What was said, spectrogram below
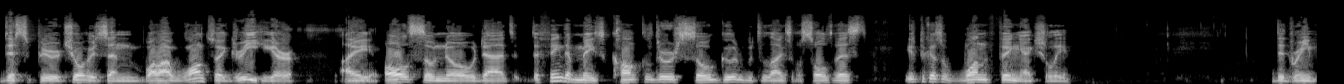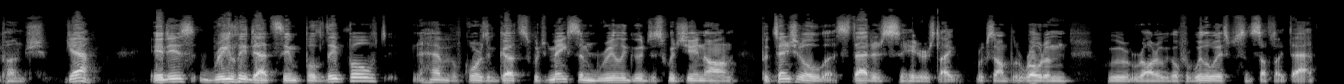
the superior choice, and while I want to agree here, I also know that the thing that makes Conkeldurr so good with the likes of Assault Vest is because of one thing actually. The Drain Punch. Yeah, it is really that simple. They both have, of course, the guts, which makes them really good to switch in on potential status hitters, like, for example, Rotom, who rather go for Will-O-Wisps and stuff like that.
